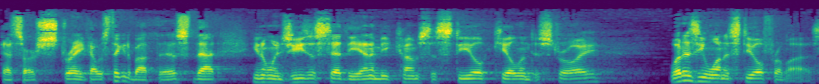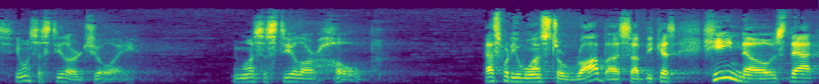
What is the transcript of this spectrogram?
that's our strength. I was thinking about this that you know when Jesus said the enemy comes to steal, kill and destroy, what does he want to steal from us? He wants to steal our joy. He wants to steal our hope. That's what he wants to rob us of because he knows that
